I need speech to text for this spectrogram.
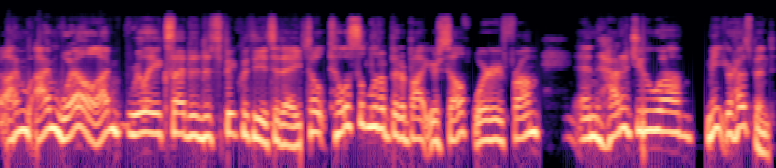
I'm I'm well. I'm really excited to speak with you today. So tell us a little bit about yourself, where you're from, and how did you uh, meet your husband?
